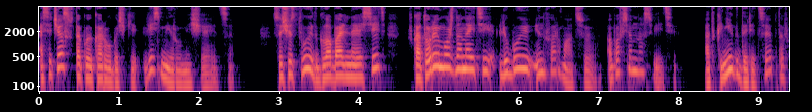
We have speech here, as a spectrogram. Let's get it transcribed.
а сейчас в такой коробочке весь мир умещается. Существует глобальная сеть, в которой можно найти любую информацию обо всем на свете. От книг до рецептов,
